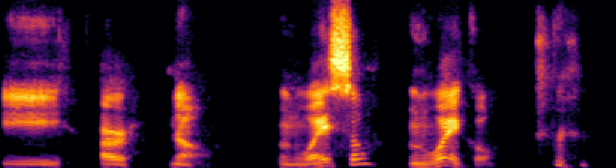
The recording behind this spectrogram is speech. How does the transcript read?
y, no, un hueso, un hueco.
